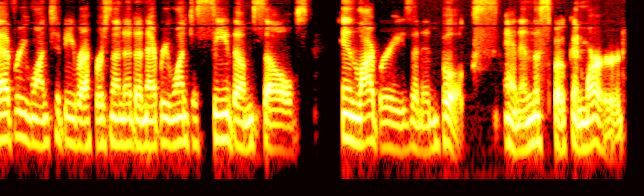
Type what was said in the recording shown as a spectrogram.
everyone to be represented and everyone to see themselves in libraries and in books and in the spoken word.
